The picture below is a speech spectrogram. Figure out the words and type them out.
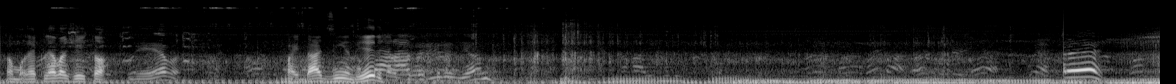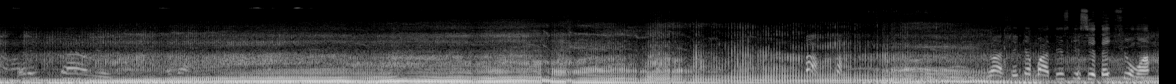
O moleque leva jeito, ó. Leva. A idadezinha dele. 13 anos. Eu achei que ia bater, esqueci até de filmar.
